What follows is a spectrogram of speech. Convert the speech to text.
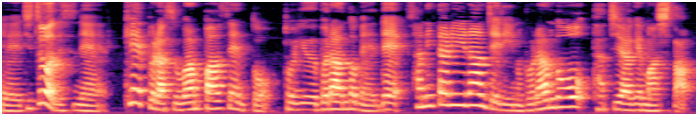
えー実はですね、K プラス1%というブランド名で、サニタリーランジェリーのブランドを立ち上げました。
